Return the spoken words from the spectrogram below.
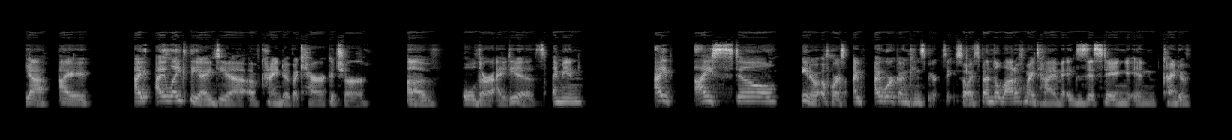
Yeah, I I I like the idea of kind of a caricature of older ideas. I mean, I I still, you know, of course, I, I work on conspiracy. So I spend a lot of my time existing in kind of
